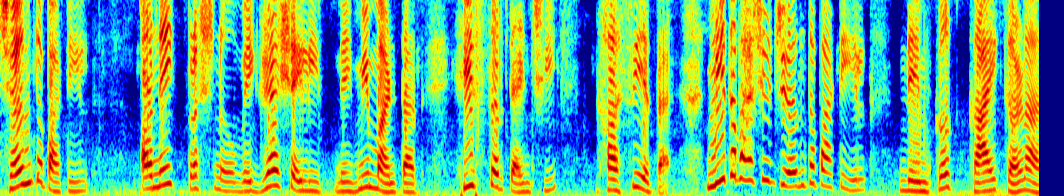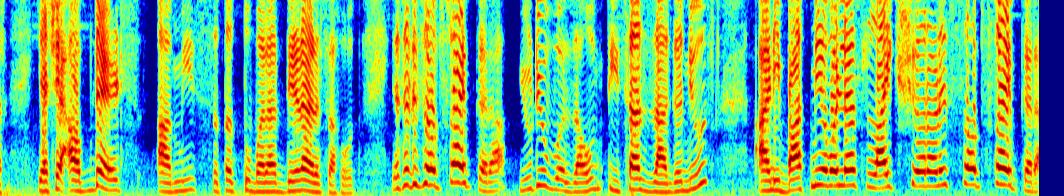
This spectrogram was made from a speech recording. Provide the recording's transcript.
जयंत पाटील अनेक प्रश्न वेगळ्या शैलीत नेहमी मांडतात. हीच तर त्यांची खासियत आहे. मी तर भाषिक जयंत पाटील नेमकं काय करणार? याचे अपडेट्स आम्ही सतत तुम्हाला देणारच आहोत. यासाठी सबस्क्राईब करा यूट्यूबवर जाऊन तिचा जाग न्यूज आणि बातमी आवडल्यास लाईक शेअर आणि सबस्क्राईब करा.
